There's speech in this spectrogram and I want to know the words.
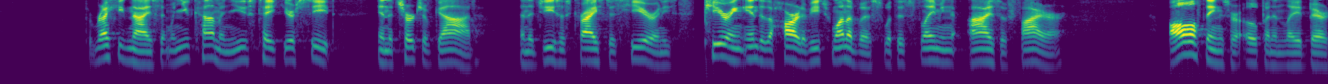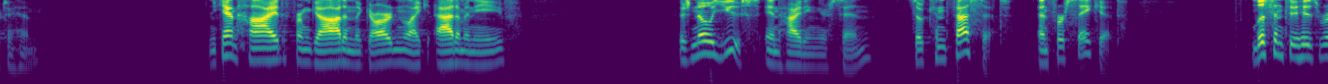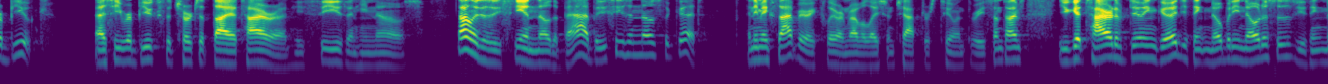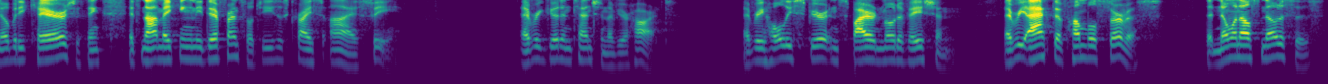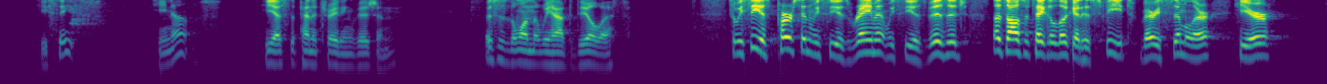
But recognize that when you come and you take your seat in the church of God, and that Jesus Christ is here and he's peering into the heart of each one of us with his flaming eyes of fire, all things are open and laid bare to him. You can't hide from God in the garden like Adam and Eve. There's no use in hiding your sin, so confess it and forsake it. Listen to his rebuke as he rebukes the church at Thyatira, he sees and he knows. Not only does he see and know the bad, but he sees and knows the good. And he makes that very clear in Revelation chapters 2 and 3. Sometimes you get tired of doing good. You think nobody notices. You think nobody cares. You think it's not making any difference. Well, Jesus Christ's eyes see every good intention of your heart, every Holy Spirit inspired motivation, every act of humble service that no one else notices. He sees, he knows. He has the penetrating vision. This is the one that we have to deal with. So we see his person, we see his raiment, we see his visage. Let's also take a look at his feet. Very similar here.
